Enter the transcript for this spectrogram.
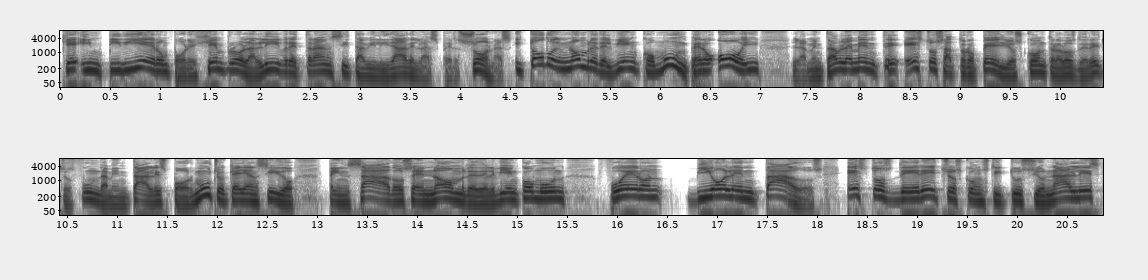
que impidieron, por ejemplo, la libre transitabilidad de las personas. Y todo en nombre del bien común. Pero hoy, lamentablemente, estos atropellos contra los derechos fundamentales, por mucho que hayan sido pensados en nombre del bien común, fueron violentados. Estos derechos constitucionales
